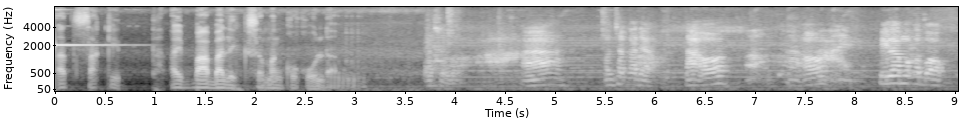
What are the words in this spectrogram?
at sakit ay babalik sa mangkukulam. Kaso ba? Ah, unsa ka da? Tao? Tao? Pila mo kabok?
